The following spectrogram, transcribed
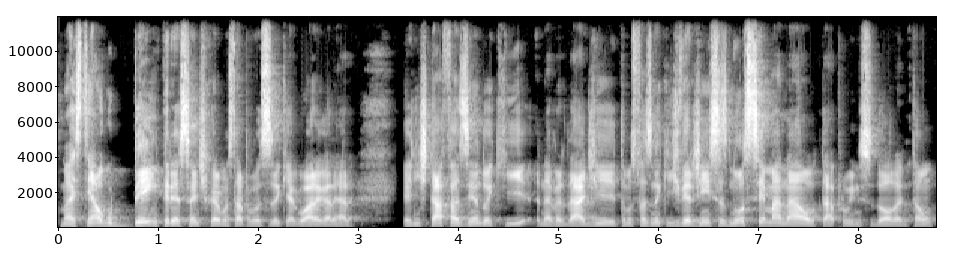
Mas tem algo bem interessante que eu quero mostrar para vocês aqui agora, galera. A gente está fazendo aqui, na verdade, estamos fazendo aqui divergências no semanal, tá? Para o índice dólar. Então,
